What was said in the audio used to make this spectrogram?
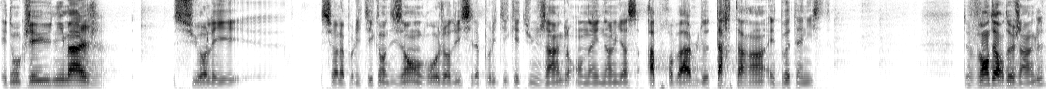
et donc j'ai eu une image sur, la politique en disant, en gros, aujourd'hui, si la politique est une jungle, on a une alliance improbable de tartarins et de botanistes. De vendeurs de jungle,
